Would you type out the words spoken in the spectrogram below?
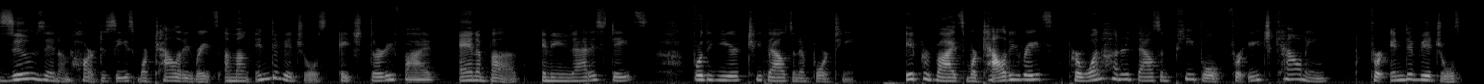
zooms in on heart disease mortality rates among individuals aged 35 and above in the United States for the year 2014. It provides mortality rates per 100,000 people for each county for individuals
